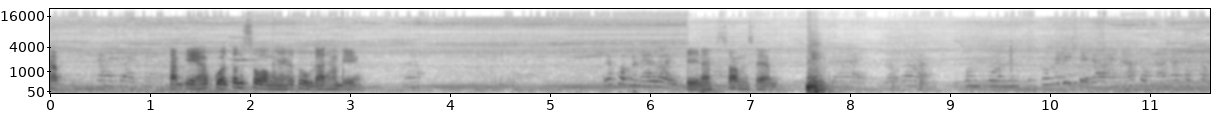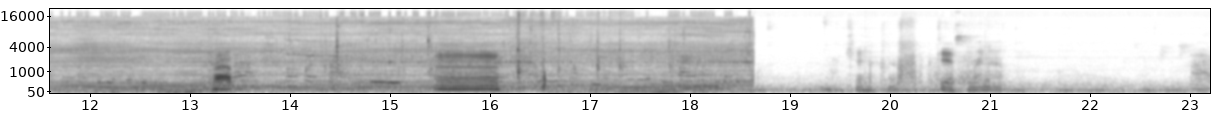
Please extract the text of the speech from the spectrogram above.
ครับใช่ใช่ใช่ทำเองเขากลัวต้นโทรมไงก็ถูกแล้วทำเองนะแล้วคนมันอร่อยดีนะซ่อมแซมใช่แล้วก็บางคนก็ไม่ได้เสียดายนะตรงนั้นนะเขาต้องมันเปลี่ยนกันดีครับว่าบางคนขายมันดูอืมราคาเออต้องที่นะไม่ถึงไปมันโอเคเกรดไว้นะครับขาย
